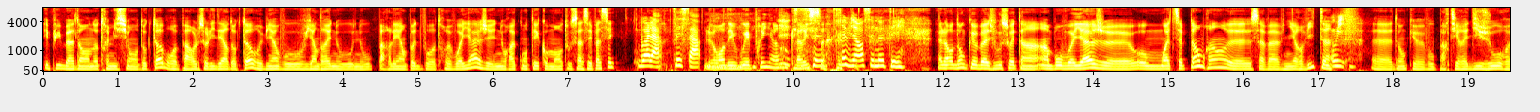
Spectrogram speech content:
Et puis bah, dans notre émission d'octobre, Parole solidaire d'octobre, eh bien vous viendrez nous, nous parler un peu de votre voyage et nous raconter comment tout ça s'est passé. Voilà, c'est ça. Le rendez-vous est pris, hein, Clarisse. Très bien, c'est noté. Alors donc bah, je vous souhaite un, bon voyage euh, au mois de septembre. Hein, euh, ça va venir vite. Oui. Euh, donc vous partirez dix jours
